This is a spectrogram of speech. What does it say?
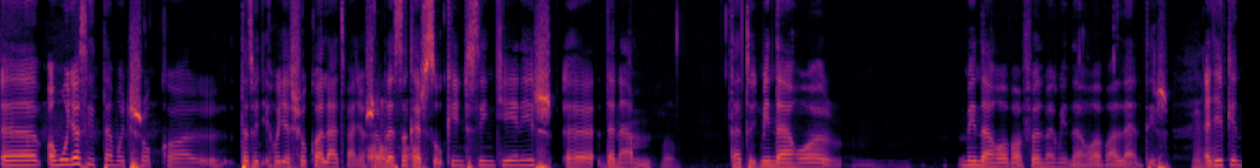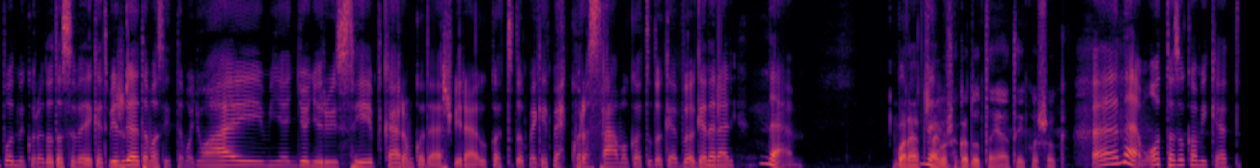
Uh, amúgy azt hittem, hogy sokkal, tehát hogy, hogy ez sokkal látványosabb Aha, lesz, aha. akár szókincs szintjén is, uh, de nem. Nem. Tehát, hogy mindenhol mindenhol van föld, meg mindenhol van lent is. Uh-huh. Egyébként pont mikor a Dota szövegeket vizsgáltam, azt hittem, hogy váj, milyen gyönyörű, szép káromkodás virágokat tudok, meg mekkora számokat tudok ebből generálni. Nem. barátságosak adott a játékosok. Nem, ott azok, amiket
